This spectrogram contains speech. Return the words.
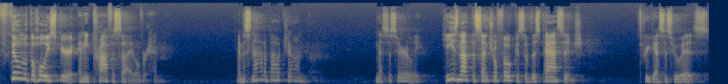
filled with the Holy Spirit, and he prophesied over him. And it's not about John necessarily. He's not the central focus of this passage. Three guesses who is.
